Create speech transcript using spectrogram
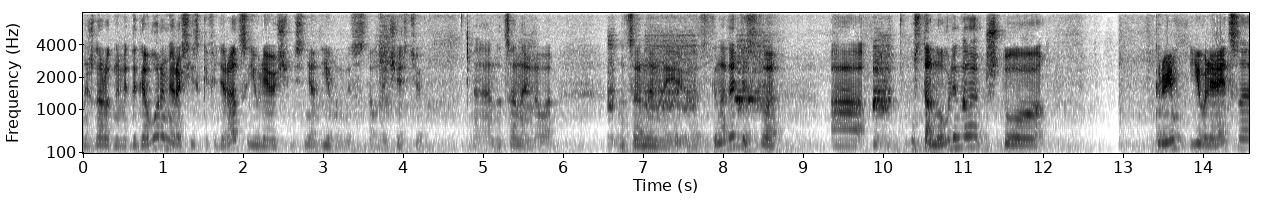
международными договорами Российской Федерации, являющимися неотъемлемой составной частью национального, национального законодательства, установлено, что Крым является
